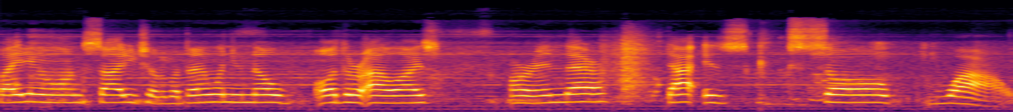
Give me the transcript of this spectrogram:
Fighting alongside each other, but then when you know other allies are in there, that is so wow.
